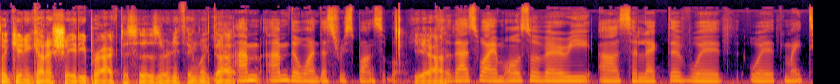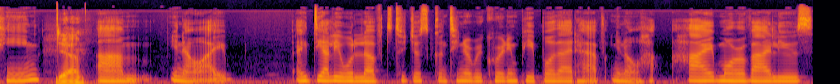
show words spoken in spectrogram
Like any kind of shady practices or anything like that. I'm I'm the one that's responsible. Yeah. So that's why I'm also very uh, selective with with my team. yeah. Um, you know, I ideally would love to just continue recruiting people that have you know h- high moral values,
